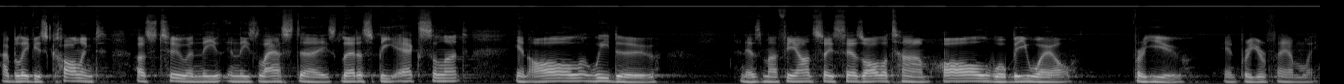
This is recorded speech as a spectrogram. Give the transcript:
I believe He's calling us to in, the, in these last days. Let us be excellent in all we do. And as my fiance says all the time, all will be well for you and for your family.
